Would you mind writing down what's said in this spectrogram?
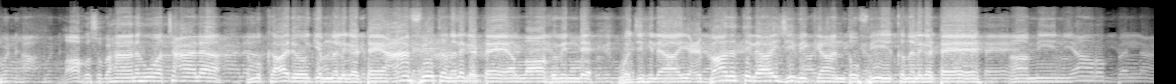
നമുക്ക് ആരോഗ്യം നൽകട്ടെ ആഫിയത്ത് നൽകട്ടെ. അള്ളാഹുവിന്റെ വജിഹിലായി അബാദത്തിലായി ജീവിക്കാൻ തൗഫീഖ് നൽകട്ടെ. ആമീൻ. യാ റബ്ബൽ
